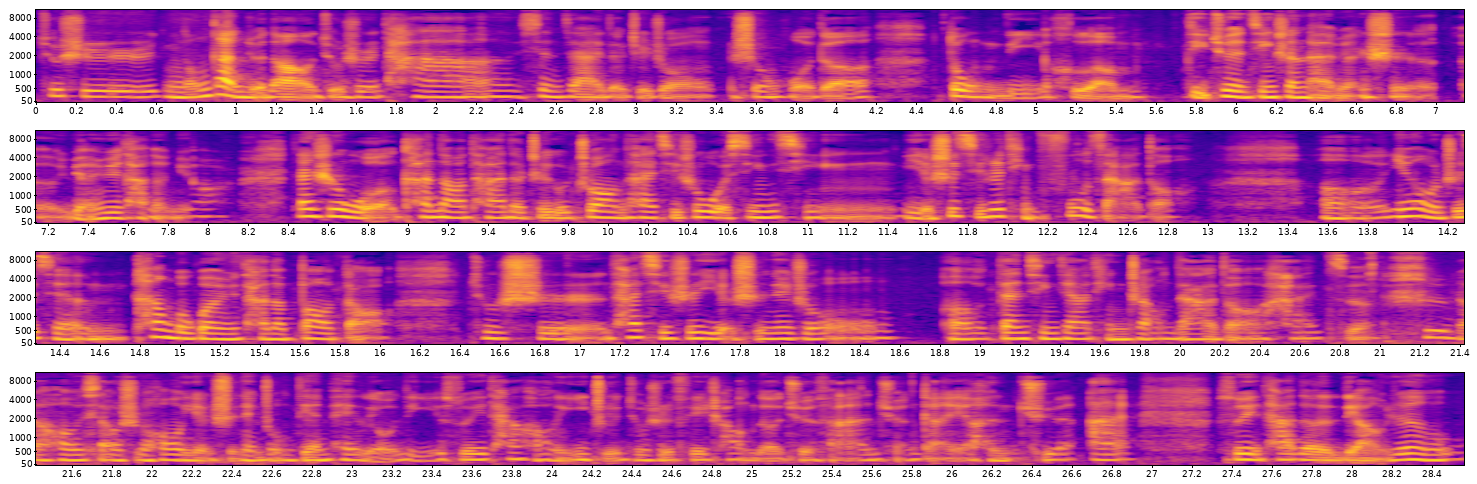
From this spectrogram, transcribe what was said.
就是你能感觉到，就是他现在的这种生活的动力和的确精神来源是呃源于他的女儿。但是我看到他的这个状态，其实我心情也是其实挺复杂的。呃，因为我之前看过关于他的报道，就是他其实也是那种呃单亲家庭长大的孩子，是，然后小时候也是那种颠沛流离，所以他好像一直就是非常的缺乏安全感，也很缺爱，所以他的两任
